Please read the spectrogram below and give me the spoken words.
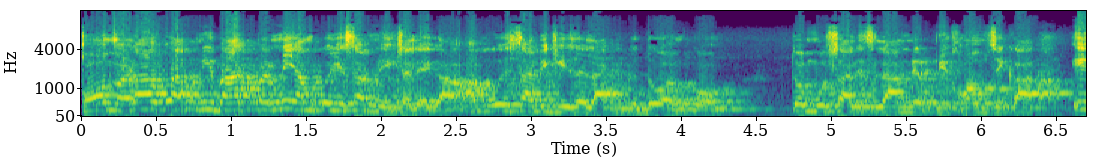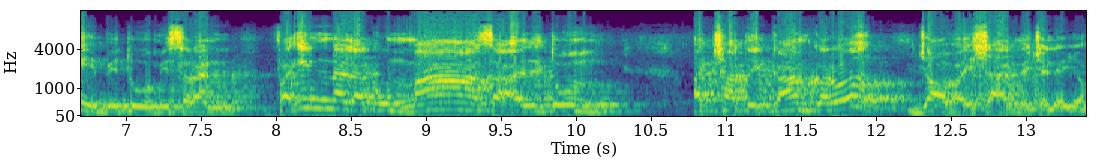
قوم اڑا ہوا اپنی بات پر نہیں، ہم کو یہ سب نہیں چلے گا۔ اب وہی ساری چیزیں لا کے دو ہم کو۔ تو موسیٰ علیہ السلام نے اپنی قوم سے کہا اہبتو مصرن فَإِنَّ لَكُمْ مَا سَأَلْتُمْ۔ اچھا تو ایک کام کرو، جاؤ بھائی شہر میں چلے جاؤ۔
